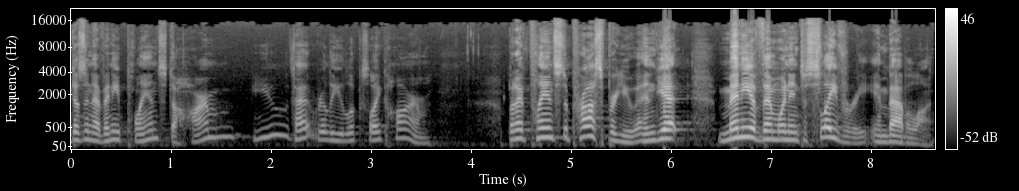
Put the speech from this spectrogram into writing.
doesn't have any plans to harm you? That really looks like harm but I have plans to prosper you. And yet, many of them went into slavery in Babylon.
